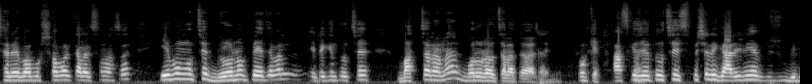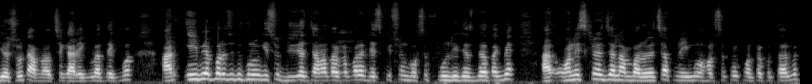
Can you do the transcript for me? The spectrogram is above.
ছেলে বাবু সবার কালেকশন আছে এবং হচ্ছে ড্রোনও পেয়ে যাবেন। এটা কিন্তু হচ্ছে বাচ্চারা না বড়রাও চালাতে পারবে। ওকে আজকে যেহেতু হচ্ছে স্পেশালি গাড়ি নিয়ে ভিডিও শুট আমরা হচ্ছে গাড়িগুলো দেখব। আর এই ব্যাপারে যদি কোনো কিছু ডিটেলস জানা দরকার পড়ে ডিসক্রিপশন বক্সে ফুল ডিটেলস দেওয়া থাকবে। আর অন স্ক্রিনের যে নাম্বার রয়েছে আপনি ইমো হোয়াটসঅ্যাপে কন্ট্যাক্ট করতে পারবেন।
